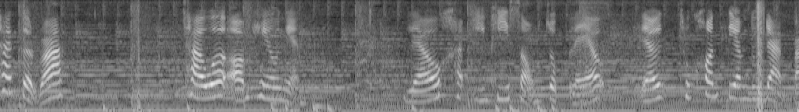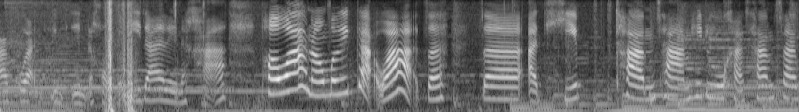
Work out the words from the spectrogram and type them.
ถ้าเกิดว่า Tower of Hell เนี่ย แล้วค่ะ EP 2 จบแล้ว แล้วทุกคนเตรียมดูด่านปลากวนอื่นๆ ของเบอรี่ได้เลยนะคะ เพราะว่าน้องเบรี่กะว่าจะจะอัดคลิปคามชามให้ดูค่ะคามชาม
